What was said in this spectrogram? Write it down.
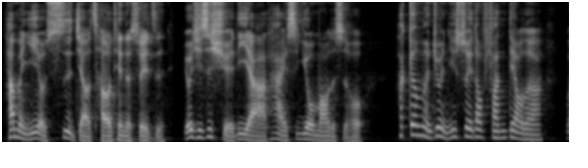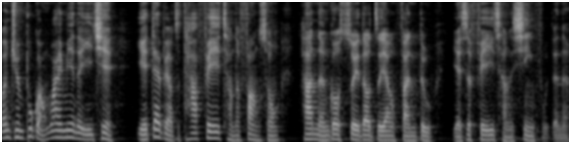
它们也有四脚朝天的睡姿。尤其是雪莉啊，它还是幼猫的时候，它根本就已经睡到翻掉了啊，完全不管外面的一切，也代表着它非常的放松。它能够睡到这样翻度，也是非常幸福的呢。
